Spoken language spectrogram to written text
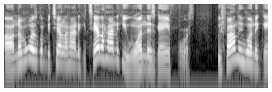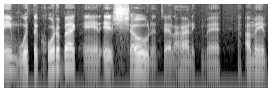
Uh, number one is gonna be Taylor Heinicke. Taylor Heinicke won this game for us. We finally won a game with the quarterback, and it showed in Taylor Heinicke, man. I mean,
